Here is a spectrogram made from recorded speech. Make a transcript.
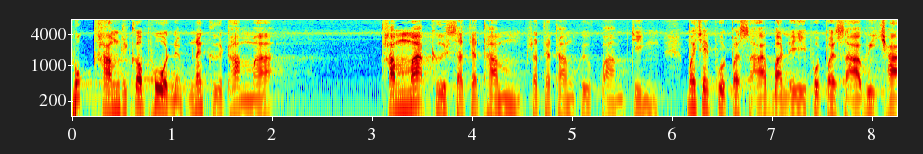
ทุกคำที่เขาพูดเนี่ยนั่นคือธรรมะธรรมะคือสัจธรรม สัจธรรมคือความจริง ไม่ใช่พูดภาษาบาลี พูดภาษาวิชา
